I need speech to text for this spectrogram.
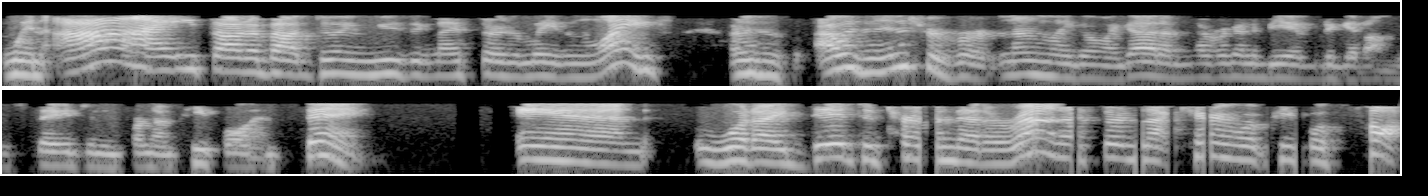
when I thought about doing music and I started late in life, I was just, I was an introvert and I'm like, oh my God, I'm never going to be able to get on the stage in front of people and sing. And what I did to turn that around, I started not caring what people thought.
